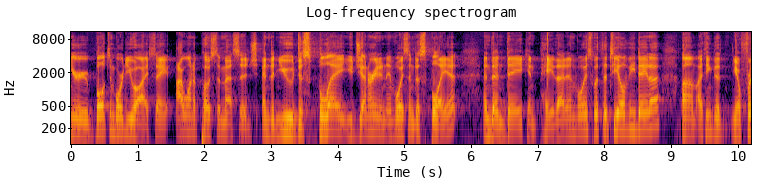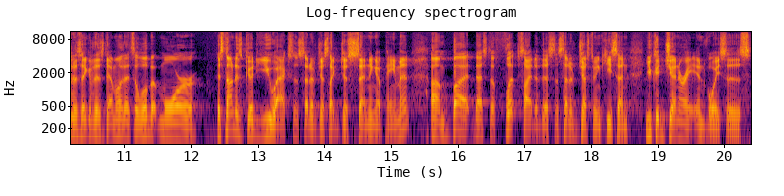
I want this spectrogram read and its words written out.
your bulletin board UI say, I want to post a message, and then you display, you generate an invoice and display it, and then they can pay that invoice with the TLV data. Um, I think that, you know, for the sake of this demo, that's a little bit more it's not as good UX instead of just like just sending a payment. Um, but that's the flip side of this. Instead of just doing KeySend, you could generate invoices,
